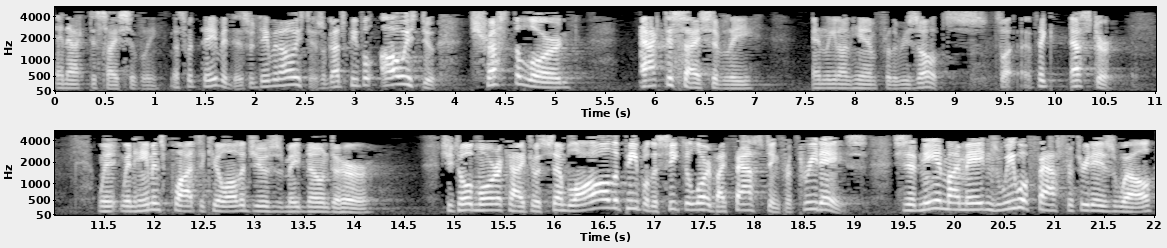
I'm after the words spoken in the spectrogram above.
and act decisively. That's what David does. What David always does. What God's people always do. Trust the Lord, act decisively, and lean on Him for the results. So I think Esther, when, when Haman's plot to kill all the Jews was made known to her, she told Mordecai to assemble all the people to seek the Lord by fasting for three days. She said, Me and my maidens, we will fast for three days as well,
